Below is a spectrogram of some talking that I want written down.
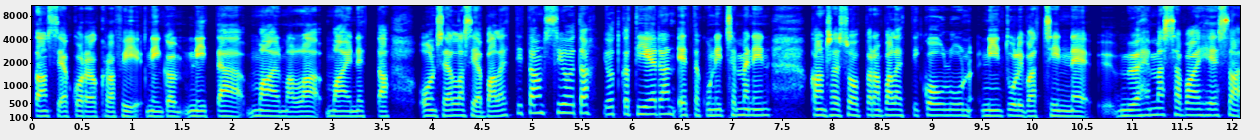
tanssi ja koreografi, niin niitä maailmalla mainetta, on sellaisia balettitanssijoita, jotka tiedän, että kun itse menin kansallisoopperan balettikouluun, niin tulivat sinne myöhemmässä vaiheessa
